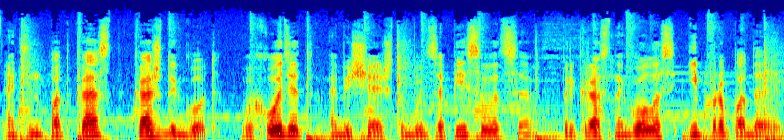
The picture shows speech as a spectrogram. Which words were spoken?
Один подкаст каждый год выходит, обещает, что будет записываться, прекрасный голос и пропадает.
